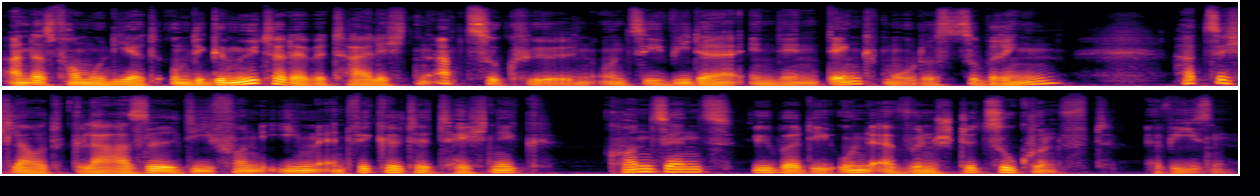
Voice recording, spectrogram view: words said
anders formuliert, um die Gemüter der Beteiligten abzukühlen und sie wieder in den Denkmodus zu bringen, hat sich laut Glasel die von ihm entwickelte Technik Konsens über die unerwünschte Zukunft erwiesen.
